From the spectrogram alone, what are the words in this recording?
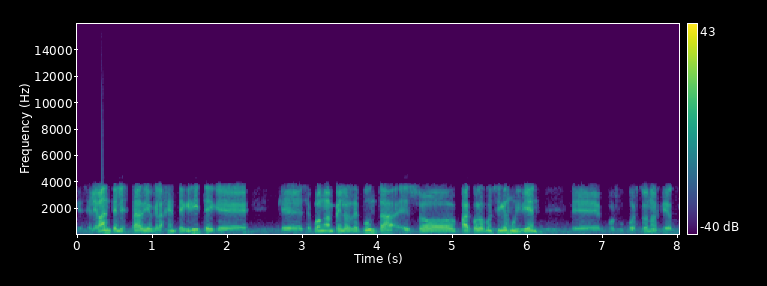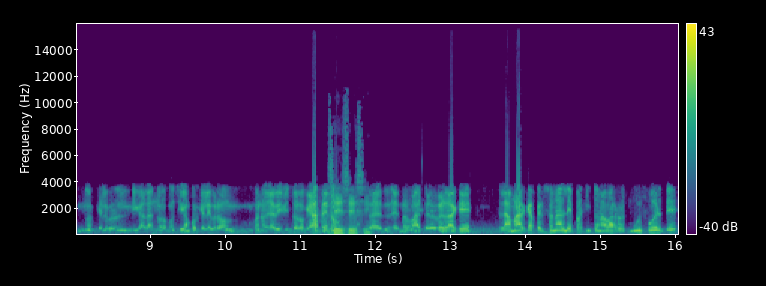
que se levante el estadio, que la gente grite, que, que se pongan pelos de punta, eso Paco lo consigue muy bien. Eh, por supuesto no es que no es que LeBron y Galán no lo consigan porque LeBron, bueno, ya habéis visto lo que hace, ¿no? Sí, sí, sí. O sea, es, es, normal, pero es verdad que la marca personal de Paquito Navarro es muy fuerte.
